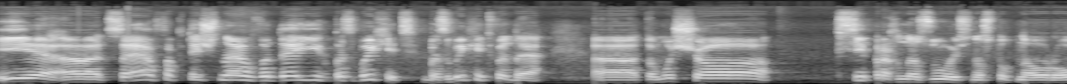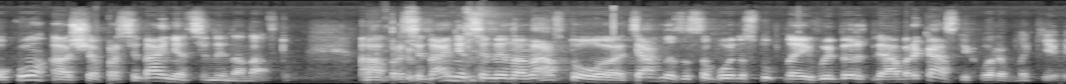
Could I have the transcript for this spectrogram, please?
І е, це фактично веде їх безвихідь. Безвихідь веде, е, тому що всі прогнозують наступного року, а ще просідання ціни на нафту. А просідання ціни на нафту тягне за собою наступний вибір для американських виробників.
